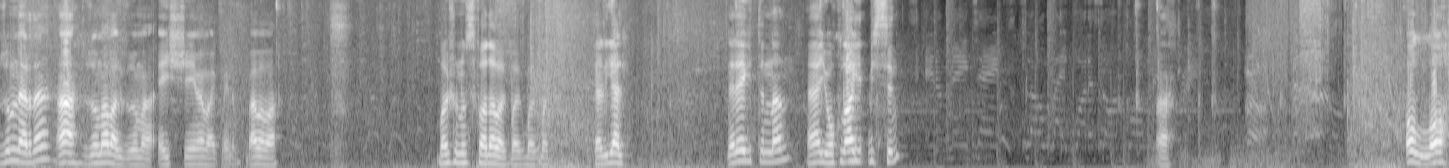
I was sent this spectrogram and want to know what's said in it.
Zoom nerede? Ha zoom'a bak zoom'a. Eşeğime bak benim. Bak bak bak. Şunun sıfada bak bak bak bak. Gel gel. Nereye gittin lan? He yokluğa gitmişsin. Ha. Allah.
